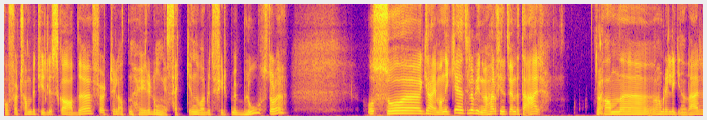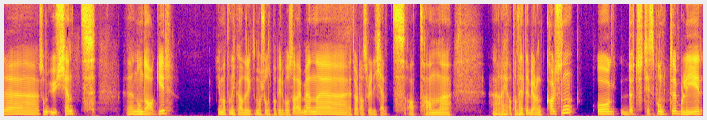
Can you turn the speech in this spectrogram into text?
påført ham betydelig skade, ført til at den høyre lungesekken var blitt fylt med blod, står det. Og så eh, greier man ikke til å begynne med her å finne ut hvem dette er. Han, eh, han blir liggende der eh, som ukjent noen dager, i og med at han ikke hadde legitimasjonspapirer på seg, men etter hvert da så blir det kjent at han, at han heter Bjørn Karlsen, og dødstidspunktet blir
